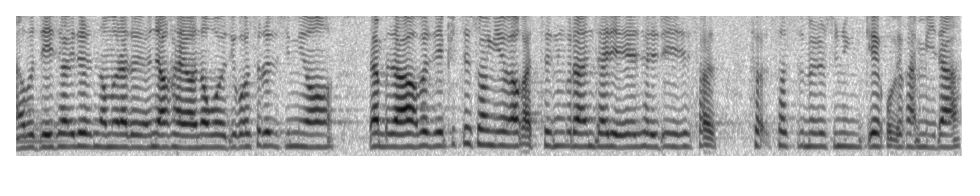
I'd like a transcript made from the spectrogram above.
아버지 저희들은 너무나도 연약하여 넘어지고 쓰러지며 날마다 아버지의 피투성이와 같은 그러한 자리에 저희들이 서, 서, 섰음을 주님께 고백합니다.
